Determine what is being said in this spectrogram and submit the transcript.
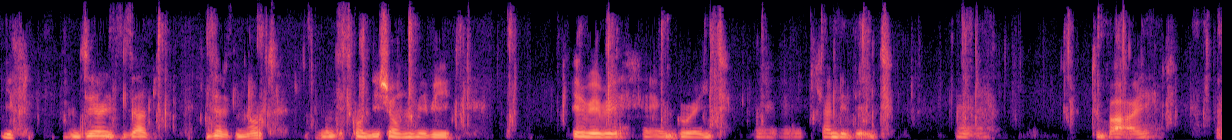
if there is that, there is not this condition, maybe a very uh, great uh, candidate uh, to buy uh,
